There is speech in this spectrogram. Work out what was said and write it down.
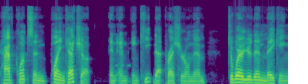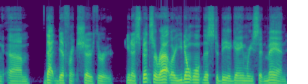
have Clemson playing catch up and and and keep that pressure on them to where you're then making um, that difference show through. You know, Spencer Rattler, you don't want this to be a game where you said, "Man,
